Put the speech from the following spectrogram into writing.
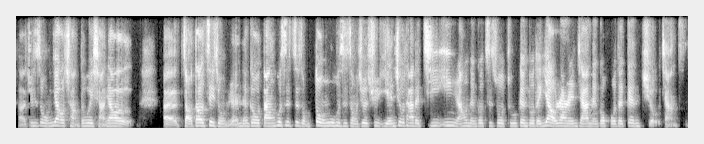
啊，就是这种药厂都会想要，呃，找到这种人能够当，或是这种动物，或是这种就去研究它的基因，然后能够制作出更多的药，让人家能够活得更久这样子。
